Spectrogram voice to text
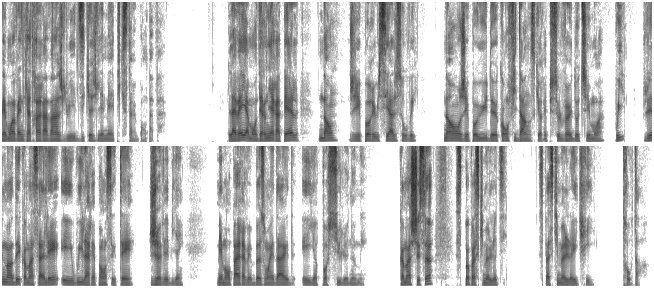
Ben moi, 24 heures avant, je lui ai dit que je l'aimais puis que c'était un bon papa. La veille à mon dernier appel, non, j'ai pas réussi à le sauver. Non, j'ai pas eu de confidence qui aurait pu soulever un doute chez moi. Oui, je lui ai demandé comment ça allait et oui, la réponse était je vais bien. Mais mon père avait besoin d'aide et il a pas su le nommer. Comment je sais ça? C'est pas parce qu'il me l'a dit. C'est parce qu'il me l'a écrit trop tard.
